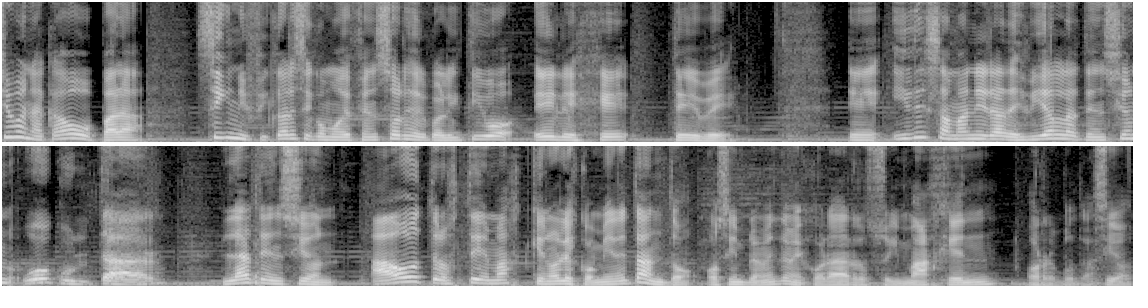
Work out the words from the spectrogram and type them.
llevan a cabo para significarse como defensores del colectivo LGTB. Eh, y de esa manera desviar la atención u ocultar la atención a otros temas que no les conviene tanto o simplemente mejorar su imagen o reputación.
